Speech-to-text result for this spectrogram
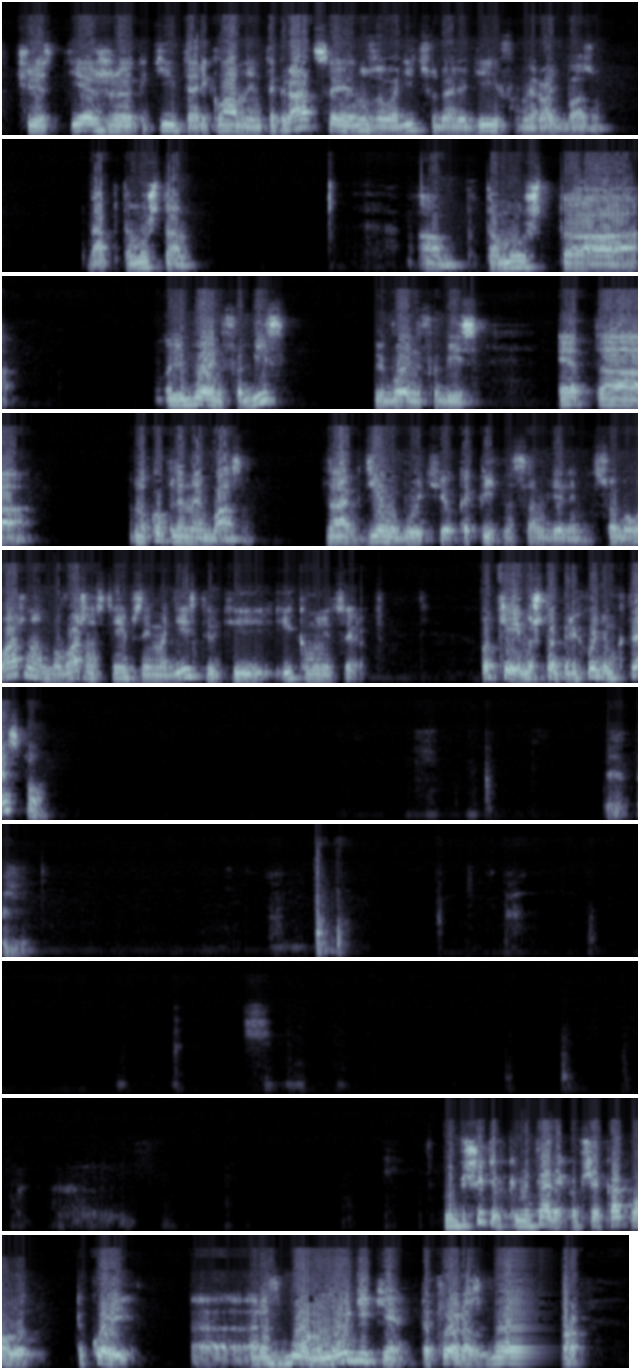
через те же какие-то рекламные интеграции, ну, заводить сюда людей и формировать базу. Да, потому что, а, потому что любой инфобиз, любой инфобиз – это накопленная база. Да, где вы будете ее копить, на самом деле не особо важно, но важно с ней взаимодействовать и, и коммуницировать. Окей, ну что, переходим к тесту. Напишите в комментариях вообще, как вам вот такой э, разбор логики, такой разбор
